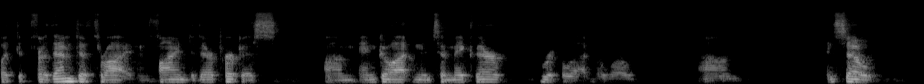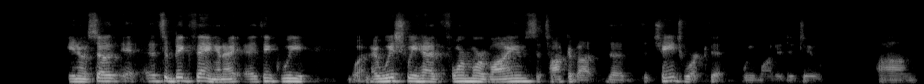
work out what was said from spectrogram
but th- for them to thrive and find their purpose um, and go out and to make their ripple out in the world. Um, and so, you know, so it, it's a big thing. And I, I think we, I wish we had four more volumes to talk about the, the change work that we wanted to do. Um,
